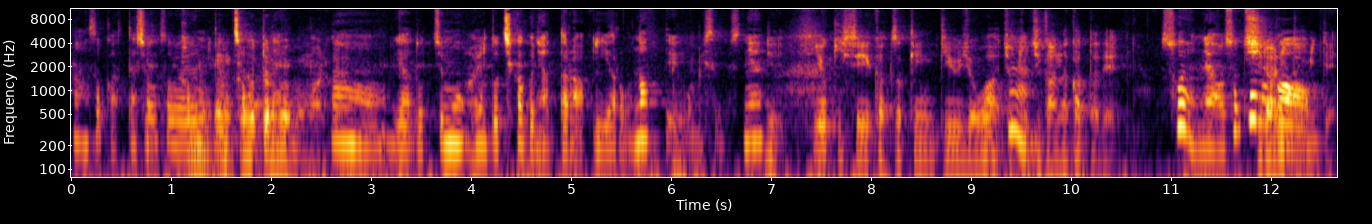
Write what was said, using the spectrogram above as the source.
ああそっか。多少そういうかぶ,、うん、意味では違う、ね。かぶっとる部分もあるけど、うん、いやどっちもはい。本当近くにあったらいいやろうなっていうお店ですね、で良き生活研究所はちょっと時間なかったで、そうやね。あそこちらりと見て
